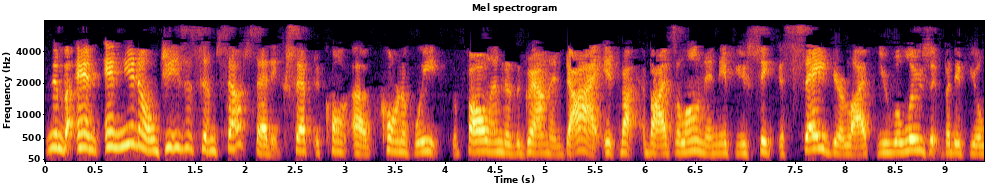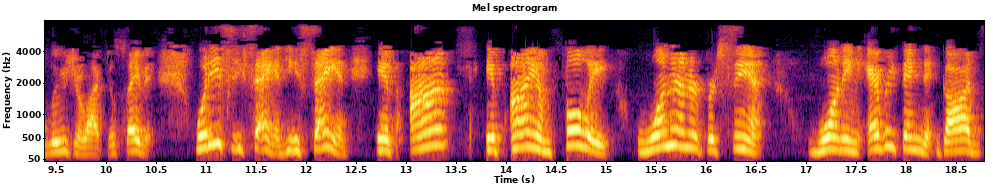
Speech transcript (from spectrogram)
and, and you know, Jesus himself said, except a corn, a corn of wheat fall into the ground and die, it abides alone. And if you seek to save your life, you will lose it. But if you lose your life, you'll save it. What is he saying? He's saying, if I, if I am fully 100% wanting everything that God's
